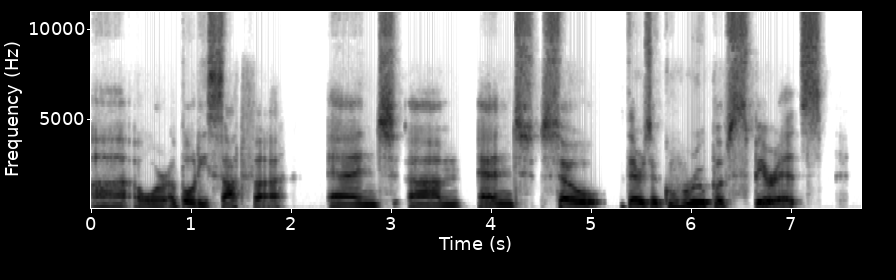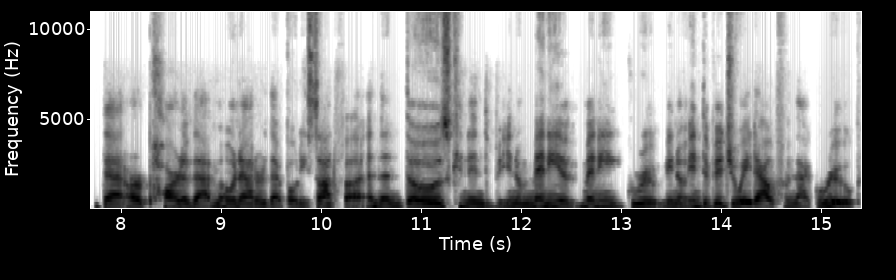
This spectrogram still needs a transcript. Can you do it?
uh, or a bodhisattva. And um, and so there's a group of spirits that are part of that monad or that bodhisattva, and then those can, you know, many many group, you know, individuate out from that group,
